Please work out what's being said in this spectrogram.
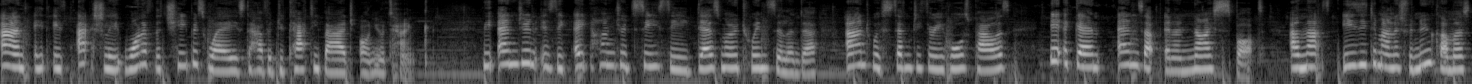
and it is actually one of the cheapest ways to have a Ducati badge on your tank. The engine is the 800cc Desmo twin cylinder, and with 73 horsepower, it again ends up in a nice spot, and that's easy to manage for newcomers,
